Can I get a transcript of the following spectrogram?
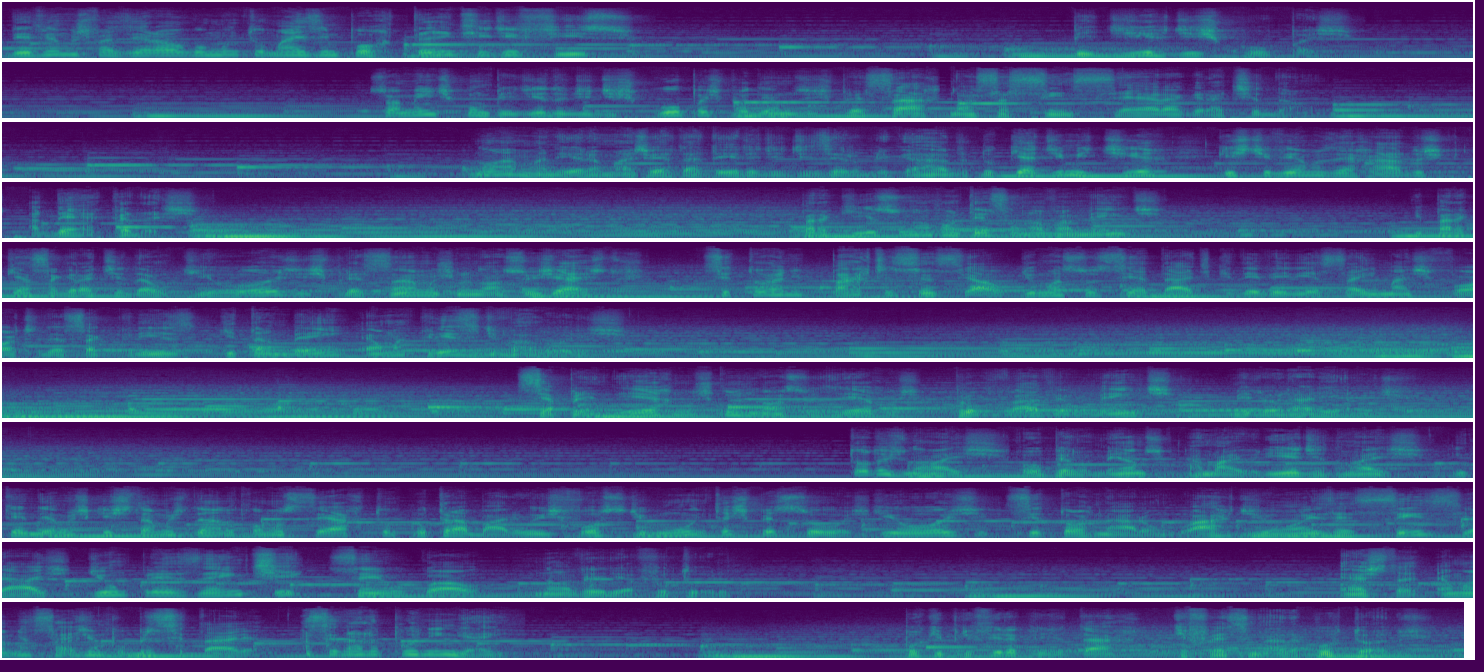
devemos fazer algo muito mais importante e difícil: pedir desculpas. Somente com pedido de desculpas podemos expressar nossa sincera gratidão. Não há maneira mais verdadeira de dizer obrigado do que admitir que estivemos errados há décadas para que isso não aconteça novamente. E para que essa gratidão que hoje expressamos nos nossos gestos se torne parte essencial de uma sociedade que deveria sair mais forte dessa crise, que também é uma crise de valores. Se aprendermos com nossos erros, provavelmente melhoraremos. Todos nós, ou pelo menos a maioria de nós, entendemos que estamos dando como certo o trabalho e o esforço de muitas pessoas que hoje se tornaram guardiões essenciais de um presente sem o qual não haveria futuro. Esta é uma mensagem publicitária assinada por ninguém. Porque prefiro acreditar que foi assinada por todos.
